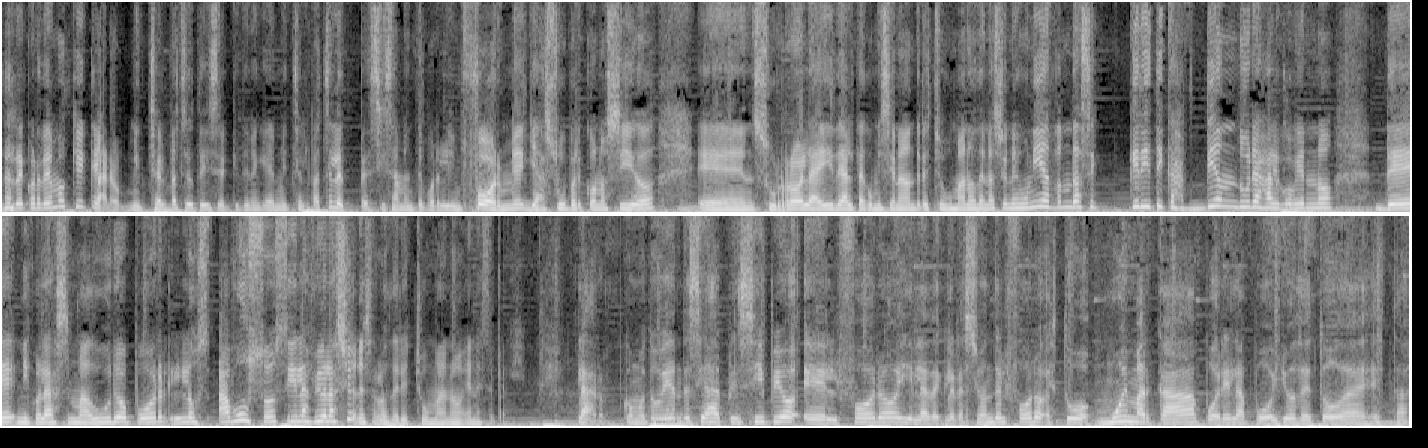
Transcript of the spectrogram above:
recordemos que, claro, Michelle Bachelet dice que tiene que ver Michelle Bachelet, precisamente por el informe, ya súper conocido mm. en su rol ahí de alta comisionada de derechos humanos de Naciones Unidas, donde hace críticas bien duras al gobierno de Nicolás Maduro por los abusos y las violaciones a los derechos humanos en ese país. Claro, como tú bien decías al principio, el foro y la declaración del foro estuvo muy marcada por el apoyo de toda esta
